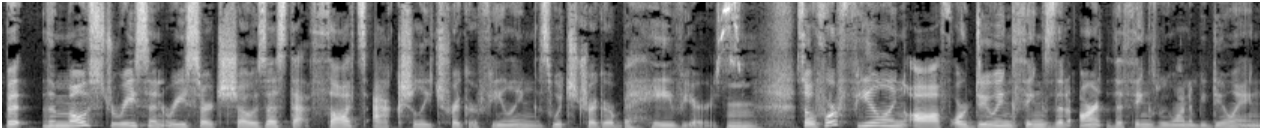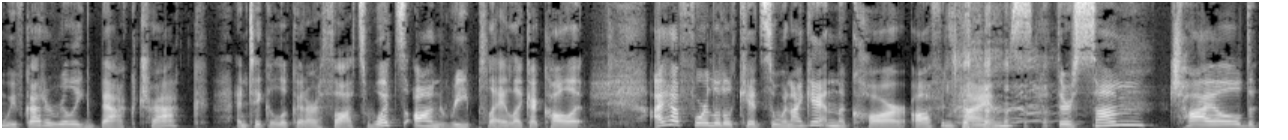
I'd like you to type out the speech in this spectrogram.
But the most recent research shows us that thoughts actually trigger feelings, which trigger behaviors. Mm. So if we're feeling off or doing things that aren't the things we want to be doing, we've got to really backtrack and take a look at our thoughts. What's on replay, like I call it? I have four little kids, so when I get in the car, oftentimes there's some child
